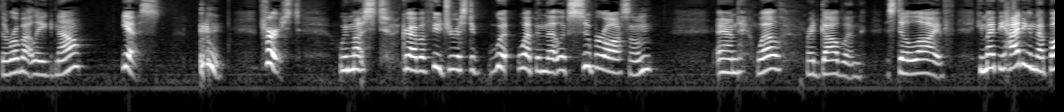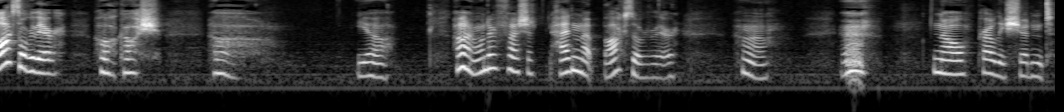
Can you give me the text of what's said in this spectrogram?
the Robot League now? Yes. First, we must grab a futuristic weapon that looks super awesome. And, well, Red Goblin is still alive. He might be hiding in that box over there. Oh, gosh. yeah. Huh, I wonder if I should hide in that box over there. Huh. no, probably shouldn't.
